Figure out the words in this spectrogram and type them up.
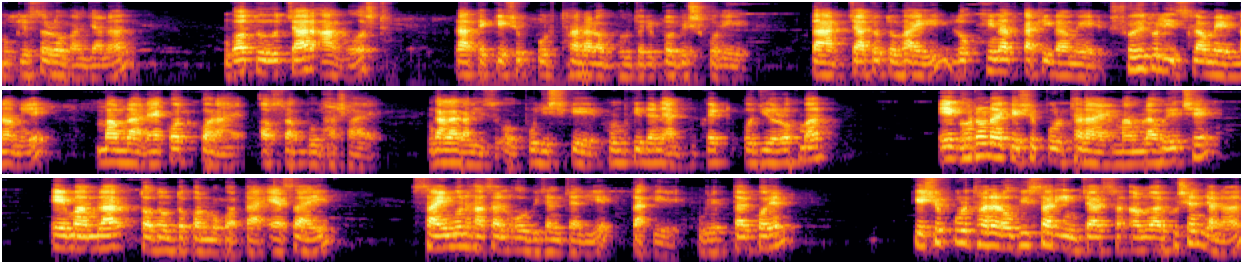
মুখলিসুর রহমান জানান, গত চার আগস্ট রাতে কেশবপুর থানার অভ্যন্তরে প্রবেশ করে তার চাচতো ভাই লক্ষ্মীনাথ কাঠি গ্রামের শহীদুল ইসলামের নামে মামলা রেকর্ড করায় অশ্রাব্য ভাষায় গালাগালিজ ও পুলিশকে হুমকি দেন অ্যাডভোকেট অজিউর রহমান। এই ঘটনায় কেশবপুর থানায় মামলা হয়েছে। এই মামলার তদন্ত কর্মকর্তা এসআই সাইমুন হাসান অভিযান চালিয়ে তাকে গ্রেপ্তার করেন। কেশবপুর থানার অফিসার ইনচার্জ আনোয়ার হোসেন জানান,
